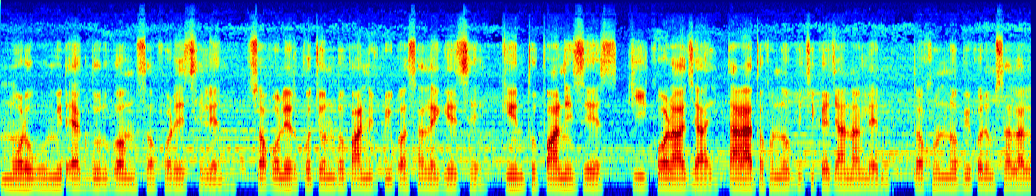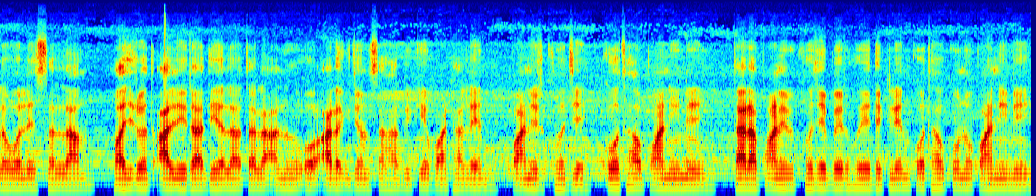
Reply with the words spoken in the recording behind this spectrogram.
মরুভূমির এক দুর্গম সফরে ছিলেন। সকলের প্রচণ্ড পানির পিপাসা লেগেছে। কিন্তু পানি শেষ, কি করা যায়? তারা তখন নবীজিকে জানালেন। তখন নবী করিম সাল্লাহ সাল্লাম হজরত আলী রাদি আল্লাহ তালা আনহু ও আরেকজন সাহাবিকে পাঠালেন পানির খোঁজে। কোথাও পানি নেই। তারা পানির খোঁজে বের হয়ে দেখলেন কোথাও কোনো পানি নেই।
